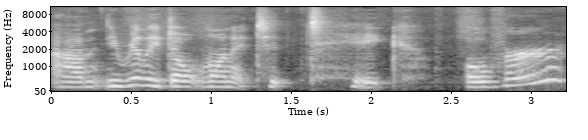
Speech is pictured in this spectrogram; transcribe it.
Um, you really don't want it to take over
